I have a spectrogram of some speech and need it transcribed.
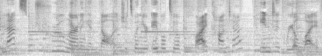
And that's true learning and knowledge. It's when you're able to apply content into real life.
